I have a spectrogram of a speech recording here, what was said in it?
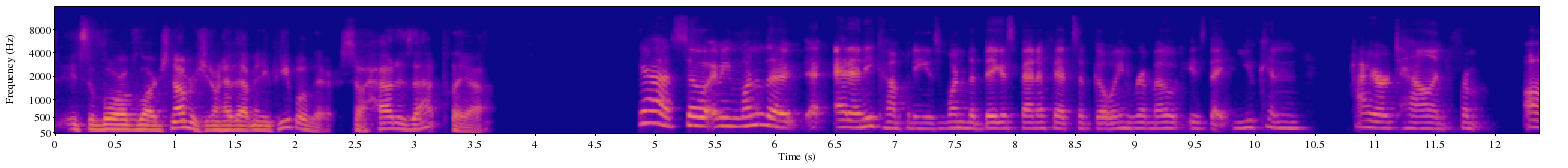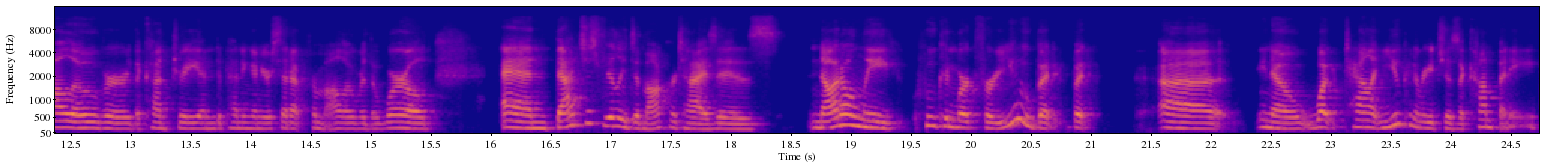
it's the law of large numbers. You don't have that many people there. So how does that play out yeah. So, I mean, one of the, at any companies, one of the biggest benefits of going remote is that you can hire talent from all over the country and depending on your setup from all over the world. And that just really democratizes not only who can work for you, but, but, uh, you know, what talent you can reach as a company.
